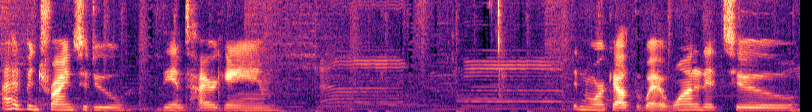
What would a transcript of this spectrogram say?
I had been trying to do the entire game. Didn't work out the way I wanted it to.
